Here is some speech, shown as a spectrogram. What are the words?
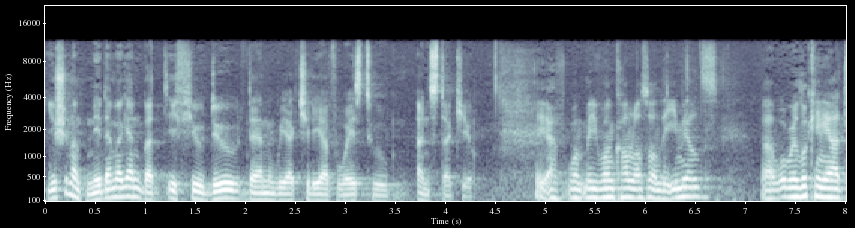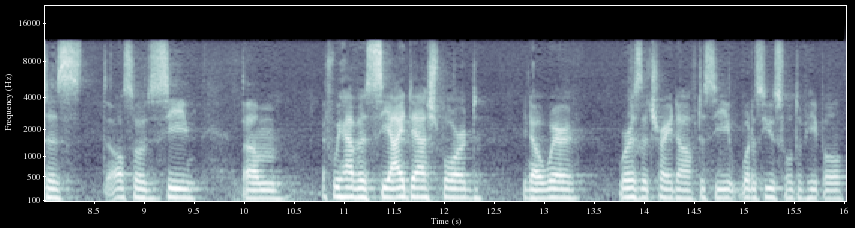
you shouldn't need them again. But if you do, then we actually have ways to unstuck you. Yeah, maybe one comment also on the emails. Uh, what we're looking at is also to see um, if we have a CI dashboard, you know, where where is the trade-off to see what is useful to people,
